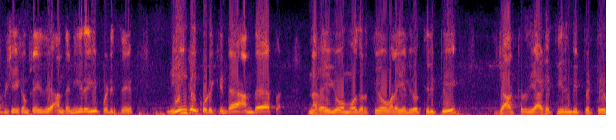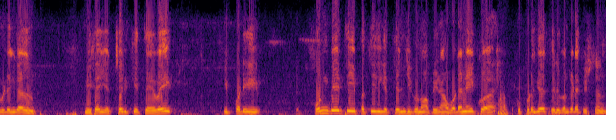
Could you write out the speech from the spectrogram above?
அபிஷேகம் செய்து அந்த நீரையும் பிடித்து நீங்கள் கொடுக்கின்ற அந்த நகையோ மோதிரத்தையோ வளையலையோ திருப்பி ஜாக்கிரதையாக திரும்பி பெற்று விடுங்கள். மிக எச்சரிக்கை தேவை. இப்படி பொன்பேத்தியை பற்றி நீங்கள் தெரிஞ்சுக்கணும் அப்படின்னா உடனே கூப்பிடுங்க. திரு Venkatakrishnan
